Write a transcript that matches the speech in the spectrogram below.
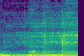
Hello.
